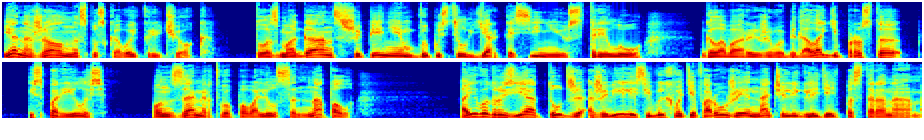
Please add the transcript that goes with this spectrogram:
Я нажал на спусковой крючок. Плазмоган с шипением выпустил ярко-синюю стрелу. Голова рыжего бедолаги просто испарилась. Он замертво повалился на пол, а его друзья тут же оживились и, выхватив оружие, начали глядеть по сторонам.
